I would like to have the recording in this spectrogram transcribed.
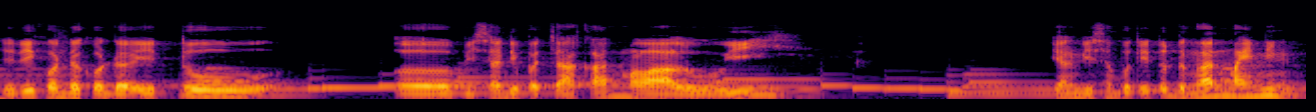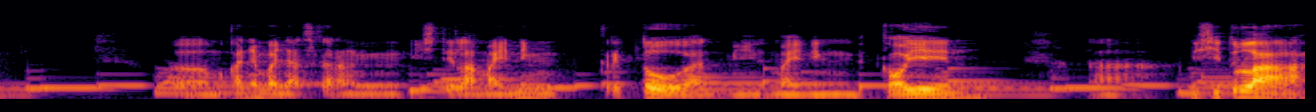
Jadi kode-kode itu e, bisa dipecahkan melalui yang disebut itu dengan mining. Uh, makanya banyak sekarang istilah mining kripto kan, mining Bitcoin. Nah, di situlah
